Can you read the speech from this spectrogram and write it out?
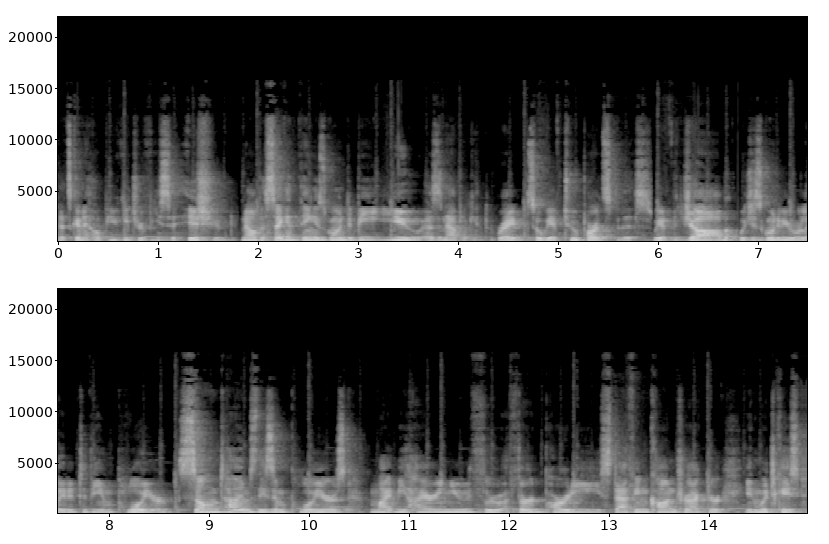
that's going to help you get your visa issued. Now, the second thing is going to be you as an applicant, right? So we have two parts to this. We have the job, which is going to be related to the employer. Sometimes these employers might be hiring you through a third party staffing contractor, in which case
